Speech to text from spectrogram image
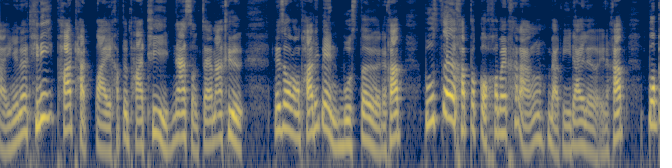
อ่าอย่างเงี้ยนะทีนี้พาร์ทถัดไปครับเป็นพาร์ทที่น่าสนใจมากคือ ในส่วนของพาร์ทที่เป็นบูสเตอร์นะครับบูสเตอร์ครับประกบเข้าไปข้างหลังแบบนี้ได้เลยนะครับปก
